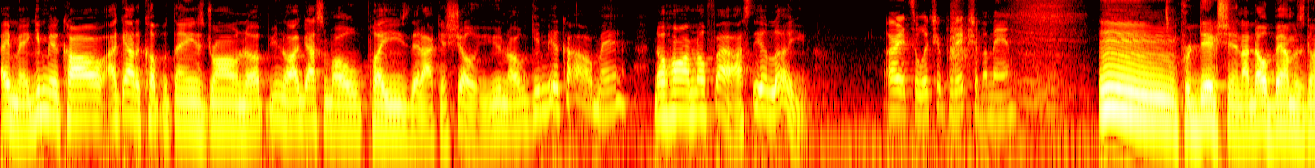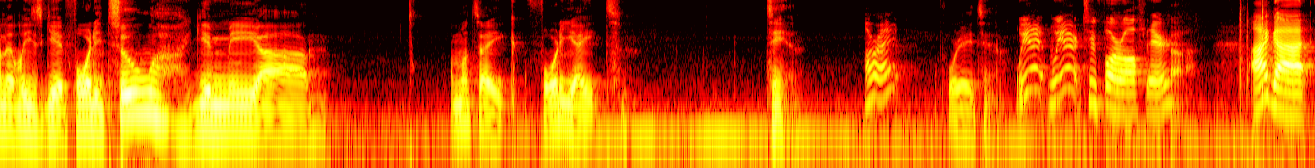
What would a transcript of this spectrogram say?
hey man, give me a call. I got a couple things drawn up. You know, I got some old plays that I can show you. You know, give me a call, man. No harm, no foul. I still love you. All right. So, what's your prediction, my man? Mm, prediction. I know Bama's going to at least get 42. Give me, uh, I'm going to take 48 10. All right. 48 10. We aren't, we aren't too far off there. Nah. I got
